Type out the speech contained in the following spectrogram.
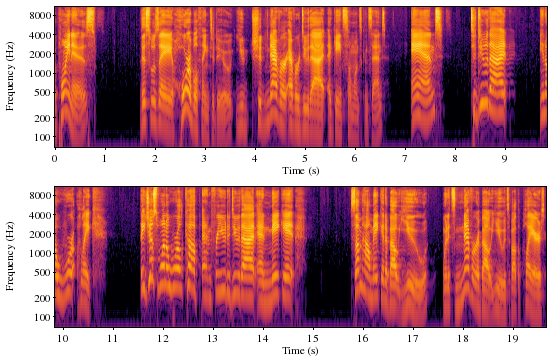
The point is this was a horrible thing to do. You should never ever do that against someone's consent. And to do that in a world like they just won a World Cup, and for you to do that and make it somehow make it about you when it's never about you, it's about the players.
